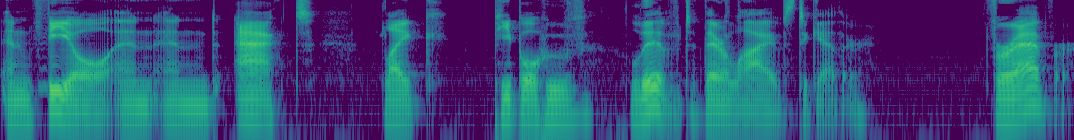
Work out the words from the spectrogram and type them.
and feel and and act like people who've lived their lives together forever.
